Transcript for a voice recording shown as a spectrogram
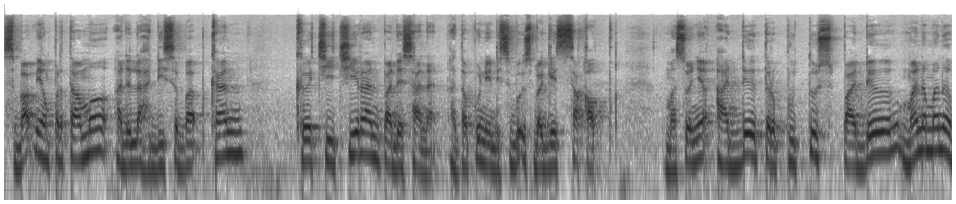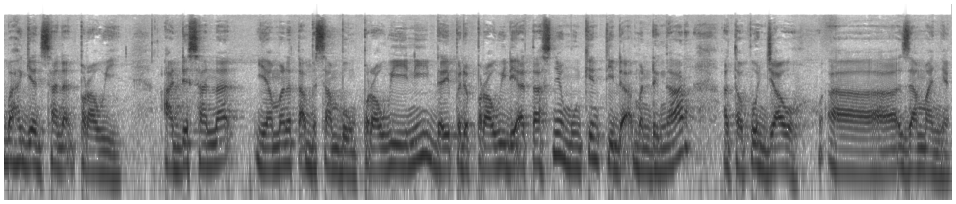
Sebab yang pertama adalah disebabkan keciciran pada sanad ataupun yang disebut sebagai saqat. Maksudnya ada terputus pada mana-mana bahagian sanad perawi. Ada sanad yang mana tak bersambung. Perawi ini daripada perawi di atasnya mungkin tidak mendengar ataupun jauh uh, zamannya.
